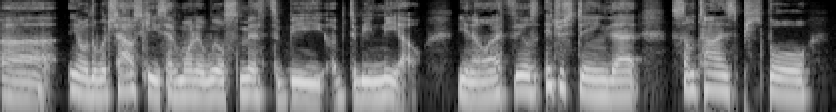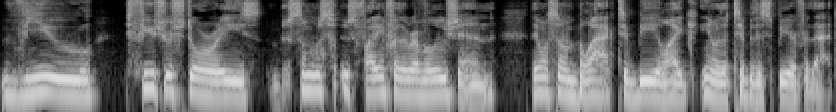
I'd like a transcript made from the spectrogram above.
uh, you know, the Wachowskis had wanted Will Smith to be to be Neo, you know, and it feels interesting that sometimes people view future stories. Someone who's fighting for the revolution, they want someone black to be like you know the tip of the spear for that.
